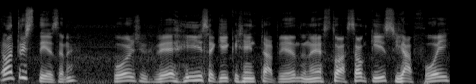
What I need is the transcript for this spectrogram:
é uma tristeza, né? Hoje, ver isso aqui que a gente está vendo, né? A situação que isso já foi,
